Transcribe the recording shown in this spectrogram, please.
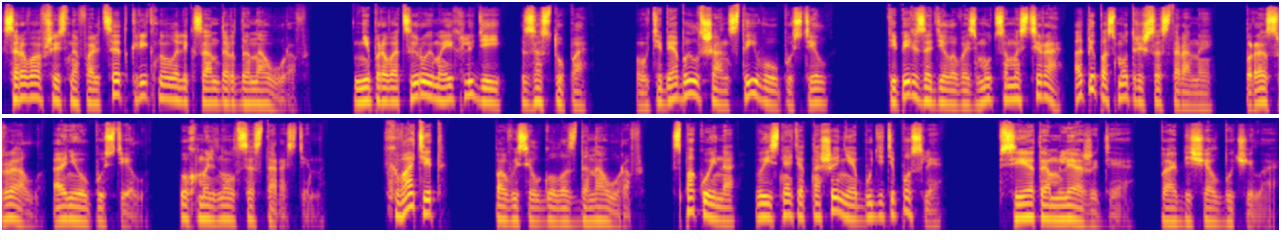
Сорвавшись на фальцет, крикнул Александр Данауров. «Не провоцируй моих людей, заступа. У тебя был шанс, ты его упустил. Теперь за дело возьмутся мастера, а ты посмотришь со стороны». «Просрал, а не упустил», — ухмыльнулся Старостин. «Хватит!» — повысил голос Данауров. «Спокойно, выяснять отношения будете после». «Все там ляжете», — пообещал Бучила.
